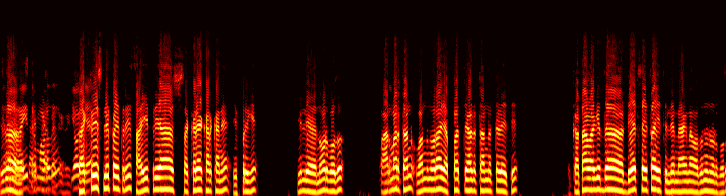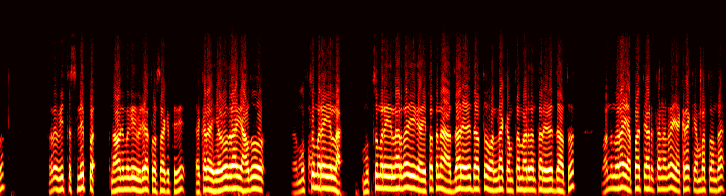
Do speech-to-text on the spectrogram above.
ಇದು ರೈತರು ಮಾಡೋದು? ಯೋಗ್ಯ? ಫ್ಯಾಕ್ಟ್ರಿ ಸ್ಲಿಪ್ ಐತ್ರಿ ಸಾಯಿ ಪ್ರಿಯಾ ಸಕ್ಕರೆ ಕಾರ್ಖಾನೆ ಇಪ್ಪರಿಗೆ ಇಲ್ಲಿ ನೋಡ್ಬೋದು ಫಾರ್ಮರ್ ಟನ್ ಒಂದ್ ನೂರ ಎಪ್ಪತ್ತೆರಡು ಟನ್ ಅಂತೇಳಿ ಐತಿ. ಕಟಾವ್ ಆಗಿದ್ದ ಡೇಟ್ ಸಹಿತ ಐತಿ ಇಲ್ಲಿ ಮ್ಯಾಗ ನಾವು ಅದನ್ನು ನೋಡ್ಬೋದು. ಅಂದ್ರೆ ವಿತ್ ಸ್ಲಿಪ್ ನಾವು ನಿಮಗೆ ವಿಡಿಯೋ ತೋರ್ಸಾಕತ್ತೀವಿ. ಯಾಕಂದ್ರೆ ಹೇಳೋದ್ರಾಗ ಯಾವ್ದು ಮುಚ್ಚು ಮುಚ್ಚುಮರೆ ಇಲ್ಲ. ಮುಚ್ಚುಮರೆ ಇಲ್ಲಾರ್ದ ಈಗ ಇಪ್ಪತ್ತನ ಹಜಾರ್ ಹೇಳಿದ್ದಾತು ಹೊಲ್ದಾಗ ಕಮ್ತ ಮಾಡಿದಂತ ಹೇಳಿದ್ದಾತು. ಒಂದ್ ನೂರ ಎಪ್ಪತ್ತೆರಡು ಟನ್ ಅಂದ್ರೆ ಎಕರೆಕ್ ಎಂಬತ್ತೊಂದ. ಒಂದ್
